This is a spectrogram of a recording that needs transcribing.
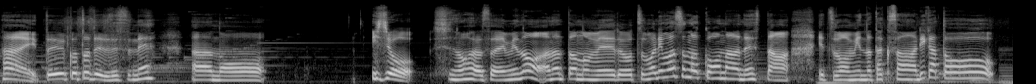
はい。ということでですね、あの以上、篠原さゆみのあなたのメールを積もりますのコーナーでした。いつもみんなたくさんありがとう。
